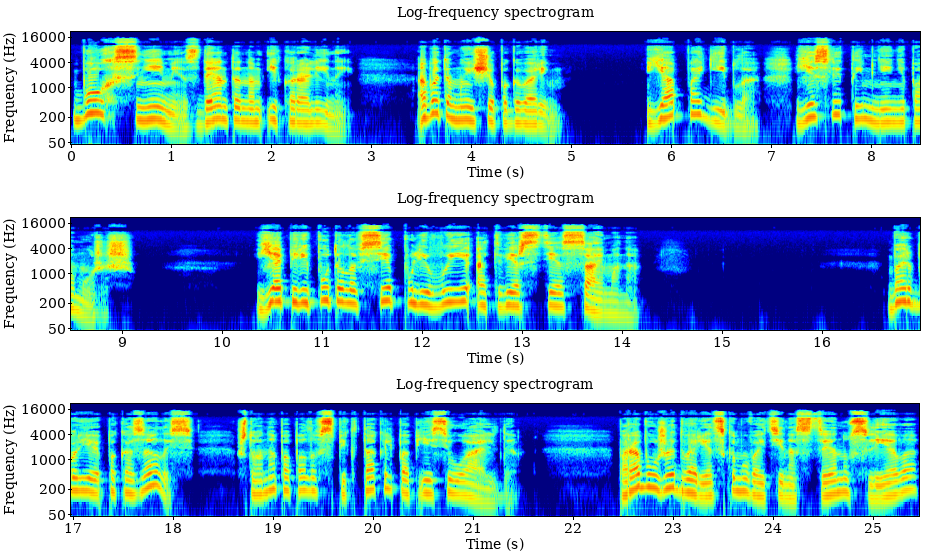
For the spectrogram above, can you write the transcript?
Бог с ними, с Дентоном и Каролиной. Об этом мы еще поговорим. Я погибла, если ты мне не поможешь. Я перепутала все пулевые отверстия Саймона. Барбаре показалось, что она попала в спектакль по пьесе Уайльда. Пора бы уже дворецкому войти на сцену слева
